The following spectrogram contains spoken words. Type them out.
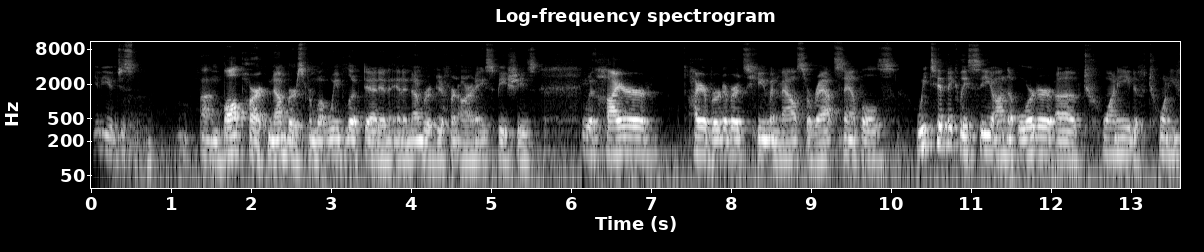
Give you just um, ballpark numbers from what we've looked at in, in a number of different RNA species. With higher higher vertebrates, human, mouse, or rat samples, we typically see on the order of 20 to 25%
